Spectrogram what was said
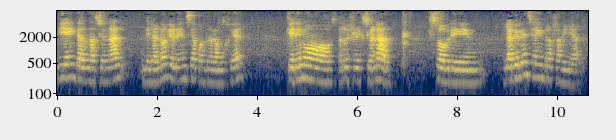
Día Internacional de la No Violencia contra la Mujer, queremos reflexionar sobre la violencia intrafamiliar.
